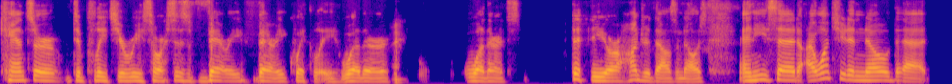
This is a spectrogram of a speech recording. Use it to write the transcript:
Cancer depletes your resources very very quickly whether right. whether it's 50 or $100,000. And he said, "I want you to know that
